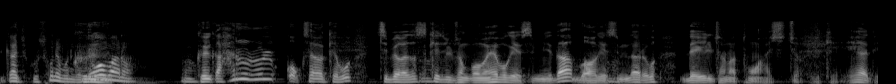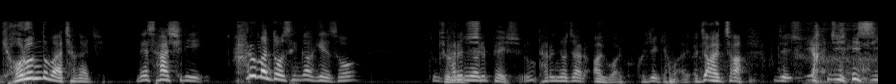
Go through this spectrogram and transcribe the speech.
해가지고 손해 보는 거 그러니까. 너무 많아. 그러니까 하루를 꼭 생각해보고 집에 가서 스케줄 점검을 해보겠습니다. 뭐 하겠습니다. 그리고 내일 전화 통화하시죠. 이렇게 해야 돼요. 결혼도 마찬가지예요. 내 사실이 하루만 더 생각해서 좀 다른 여, 실패했슈? 다른 여자를 아이고 아이고 그 얘기 하면 자, 자 이제 한준희 씨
